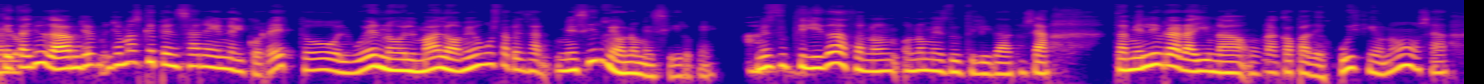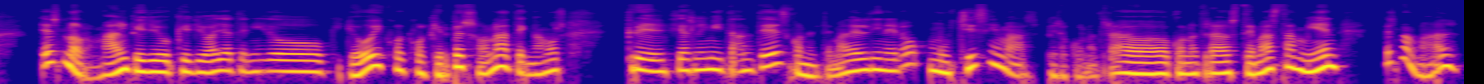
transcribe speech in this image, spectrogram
que te ayuda. Yo, más que pensar en el correcto, el bueno, el malo, a mí me gusta pensar, ¿me sirve o no me sirve? ¿Me es de utilidad o no, o no me es de utilidad? O sea, también librar ahí una, una capa de juicio, ¿no? O sea, es normal que yo, que yo haya tenido, que yo y cualquier persona tengamos creencias limitantes con el tema del dinero, muchísimas, pero con, otra, con otros temas también. Es normal,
